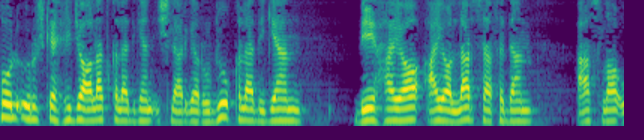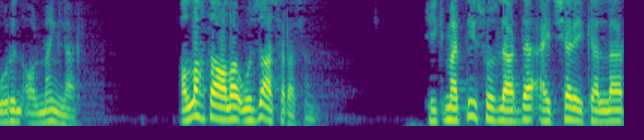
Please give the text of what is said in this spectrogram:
qo'l urishga hijolat qiladigan ishlarga ruju qiladigan behayo ayollar safidan aslo o'rin olmanglar. Alloh taolo o'zi asrasin. Hikmatli so'zlarda aytishar ekanlar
